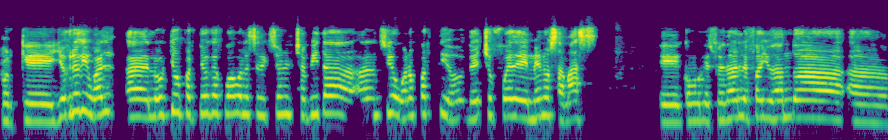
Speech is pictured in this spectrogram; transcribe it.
porque yo creo que igual a los últimos partidos que ha jugado con la selección el Chapita han sido buenos partidos. De hecho, fue de menos a más. Eh, como que su edad le fue ayudando a, a-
